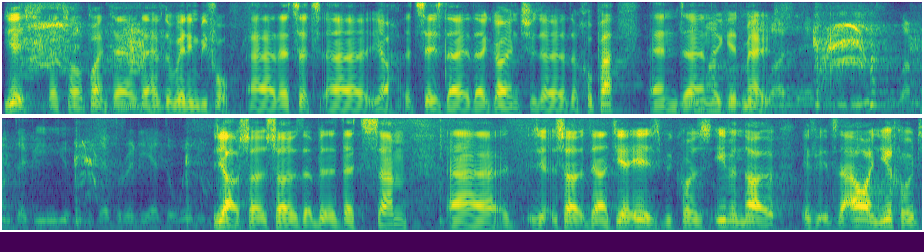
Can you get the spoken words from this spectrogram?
Yes, that's the whole point. They, they have the wedding before. Uh, that's it. Uh, yeah, it says they, they go into the, the chuppah and, uh, and they get married. Why do they have to be Why can't they be they've already had the wedding? Yeah, so, so that's, um, uh, so the idea is because even though if, if they are in Yichud,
